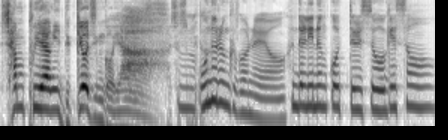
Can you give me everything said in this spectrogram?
샴푸 향이 느껴진 거야. 음. 오늘은 그거네요. 흔들리는 꽃들 속에서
